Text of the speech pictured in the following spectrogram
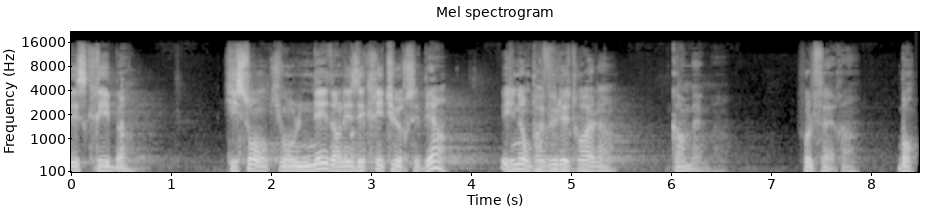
les scribes, qui sont, qui ont le nez dans les Écritures, c'est bien. Ils n'ont pas vu l'étoile, quand même. Faut le faire, hein. Bon,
